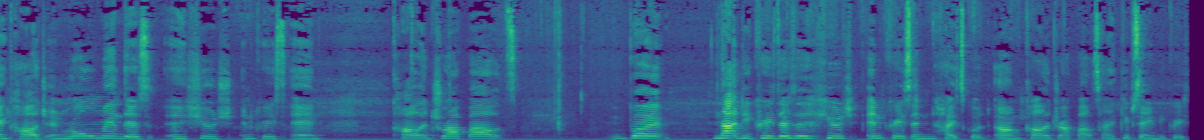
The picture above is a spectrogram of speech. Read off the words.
in college enrollment. There's a huge increase in college dropouts. But, not decrease, there's a huge increase in high school, um, college dropouts. I keep saying decrease.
